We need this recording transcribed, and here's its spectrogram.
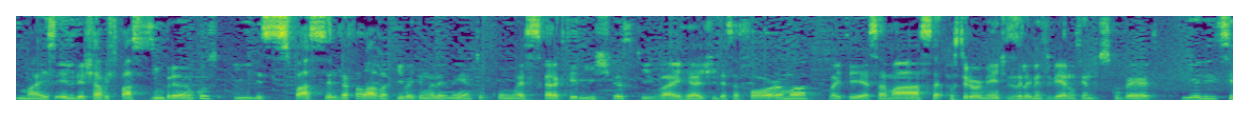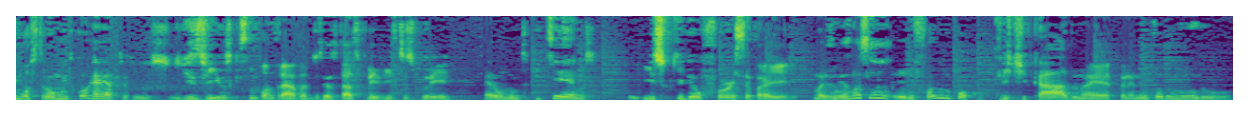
Mas ele deixava espaços em brancos e nesses espaços ele já falava: aqui vai ter um elemento com essas características que vai reagir dessa forma, vai ter essa massa. Posteriormente, os elementos vieram sendo descobertos e ele se mostrou muito correto. Os desvios que se encontrava dos resultados previstos por ele eram muito pequenos. Isso que deu força para ele. Mas mesmo assim, ele foi um pouco criticado na época, né? Nem todo mundo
